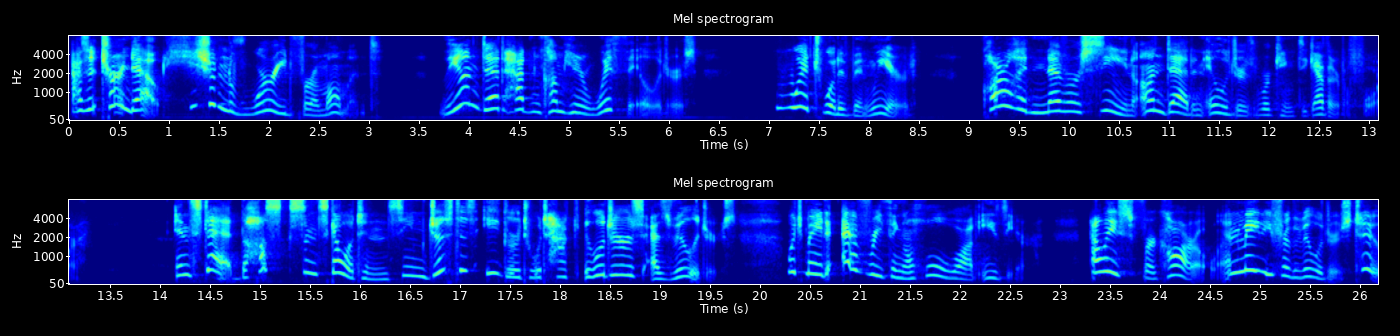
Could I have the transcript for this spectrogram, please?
As it turned out, he shouldn't have worried for a moment. The undead hadn't come here with the illagers, which would have been weird. Carl had never seen undead and illagers working together before. Instead, the husks and skeletons seemed just as eager to attack illagers as villagers, which made everything a whole lot easier. At least for Carl, and maybe for the villagers too.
